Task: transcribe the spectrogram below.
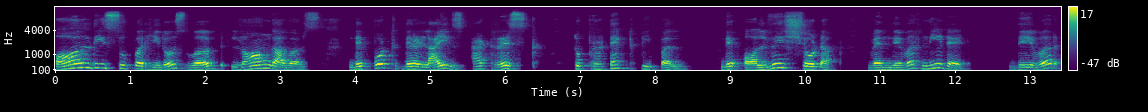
All these superheroes worked long hours. They put their lives at risk to protect people. They always showed up when they were needed. They were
